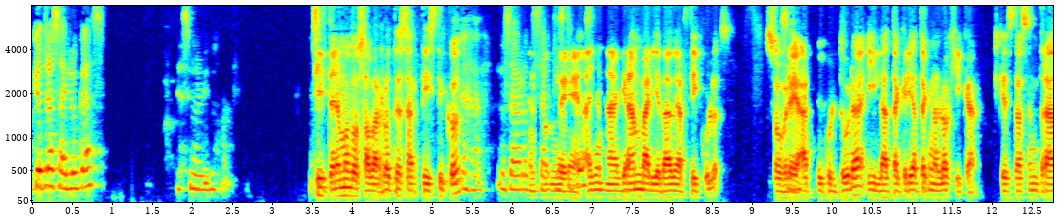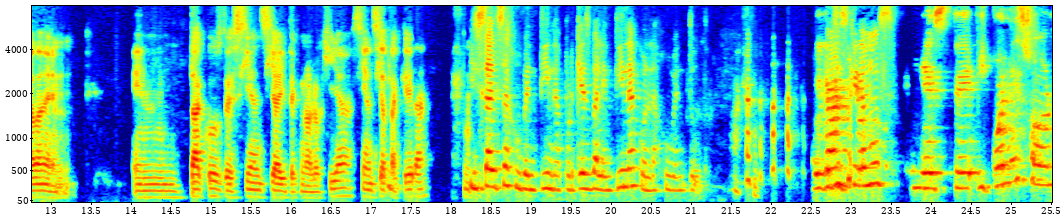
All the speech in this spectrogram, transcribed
¿Qué otras hay, Lucas? Ya se me olvidó. Sí, tenemos los abarrotes artísticos. Ajá, los abarrotes donde Hay una gran variedad de artículos sobre articultura y la taquería tecnológica, que está centrada en, en tacos de ciencia y tecnología, ciencia taquera. Y salsa juventina, porque es Valentina con la juventud. Oigan, queremos... este, ¿y cuáles son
